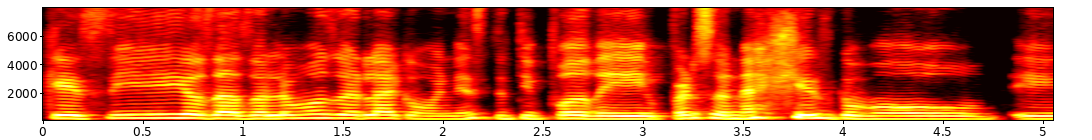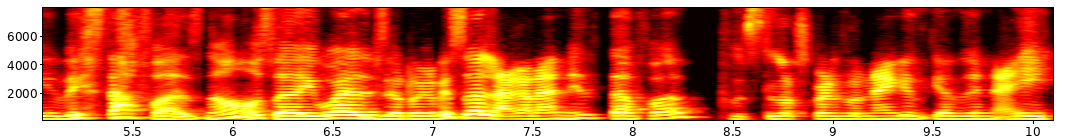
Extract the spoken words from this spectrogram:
que sí, o sea, solemos verla como en este tipo de personajes como eh, de estafas, ¿no? O sea, igual, si regresa a la gran estafa, pues los personajes que hacen ahí,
